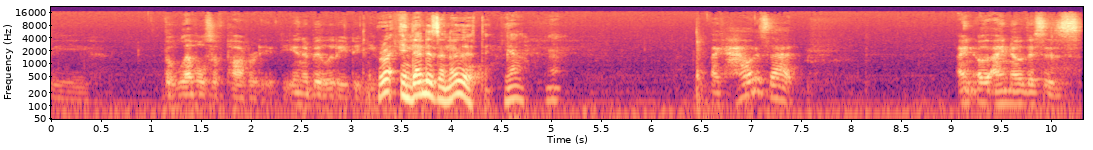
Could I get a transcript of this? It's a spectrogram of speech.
the the levels of poverty, the inability to. Right, and that is another thing. Yeah, yeah like how does that I know I know this is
